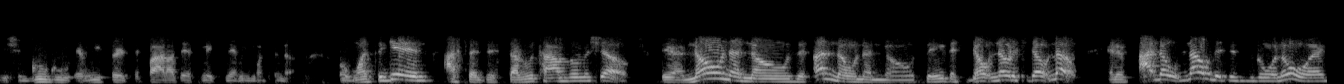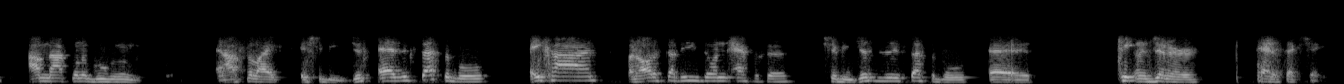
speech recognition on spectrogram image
We should Google and research and find out the information that we want to know. But once again, I said this several times on the show. There are known unknowns and unknown unknowns, things that you don't know that you don't know. And if I don't know that this is going on, I'm not going to Google them. And I feel like it should be just as accessible. Akon and all the stuff he's doing in Africa should be just as accessible as Caitlyn Jenner had a sex change.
